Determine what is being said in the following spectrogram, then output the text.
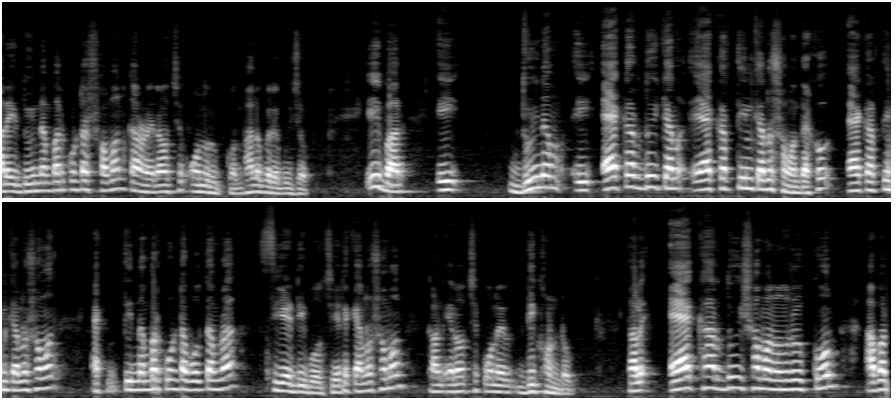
আর এই দুই নাম্বার কোণটা সমান, কারণ এরা হচ্ছে অনুরূপ কোণ। ভালো করে বুঝো। এইবার এই দুই নাম এই এক আর দুই কেন এক আর তিন কেন সমান? দেখো, এক আর তিন কেন সমান? এক তিন নাম্বার কোনটা বলতে আমরা সিএডি বলছি, এটা কেন সমান? কারণ এরা হচ্ছে কোণের দ্বিখণ্ড। তাহলে এক আর দুই সমান অনুরূপ কোণ, আবার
